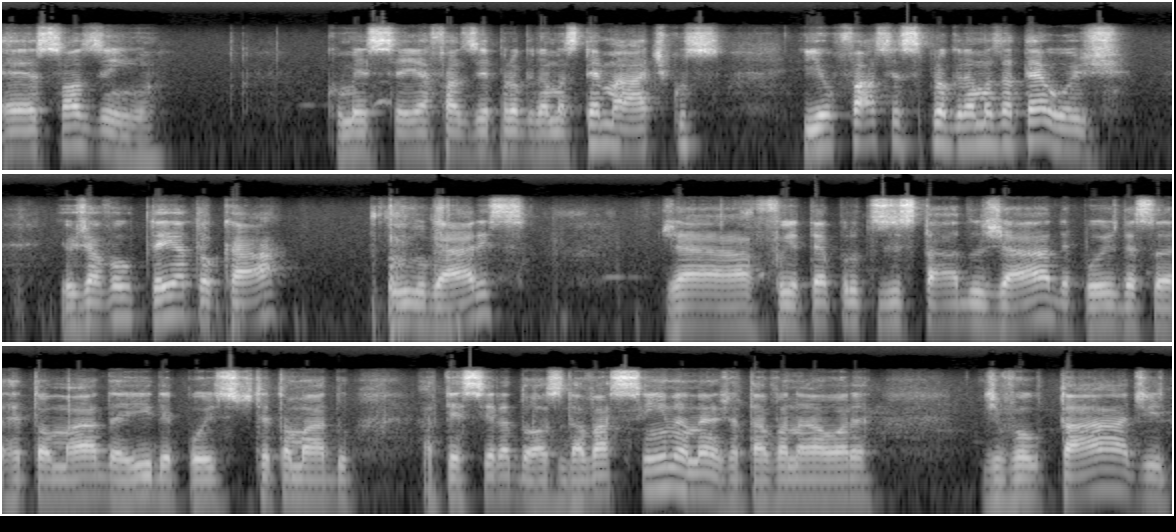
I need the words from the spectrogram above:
é, sozinho. Comecei a fazer programas temáticos e eu faço esses programas até hoje. Eu já voltei a tocar em lugares, já fui até para outros estados já depois dessa retomada aí, depois de ter tomado a terceira dose da vacina, né? Já estava na hora de voltar, de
